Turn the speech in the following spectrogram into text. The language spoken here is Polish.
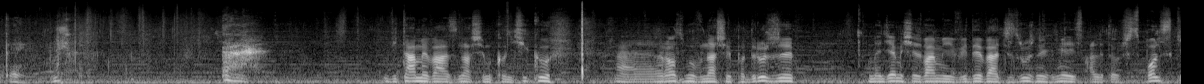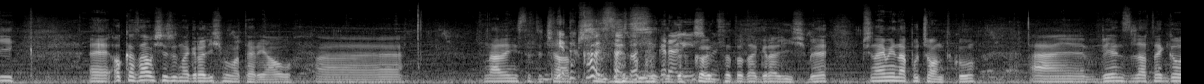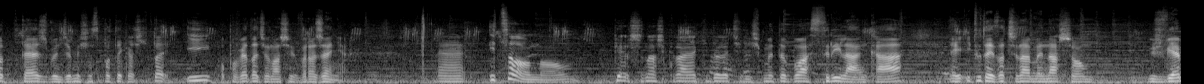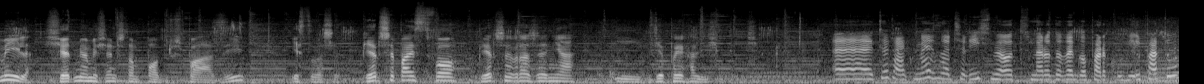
Okej. Witamy Was w naszym kąciku e, rozmów naszej podróży. Będziemy się z Wami widywać z różnych miejsc, ale to już z Polski. E, okazało się, że nagraliśmy materiał, e, no ale niestety trzeba do końca przyznać, to że nie nagraliśmy. do końca to nagraliśmy, przynajmniej na początku. E, więc dlatego też będziemy się spotykać tutaj i opowiadać o naszych wrażeniach. E, I co, no? Pierwszy nasz kraj, jaki doleciliśmy, to była Sri Lanka. I tutaj zaczynamy naszą, już wiemy ile, siedmiomiesięczną podróż po Azji. Jest to nasze pierwsze państwo, pierwsze wrażenia i gdzie pojechaliśmy dzisiaj. E, to tak, my zaczęliśmy od Narodowego Parku Wilpatu.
